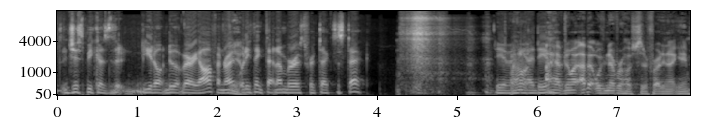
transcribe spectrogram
just because you don't do it very often, right? Yeah. What do you think that number is for Texas Tech? Do you have any don't- idea? I have no I bet we've never hosted a Friday night game.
